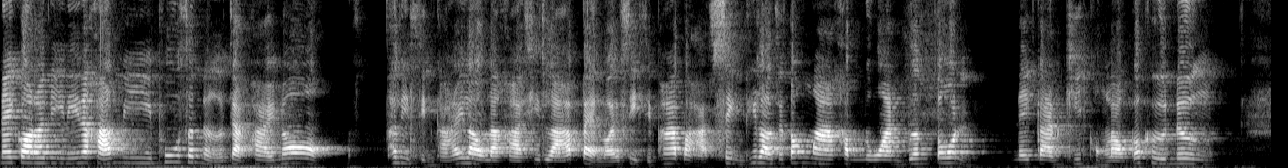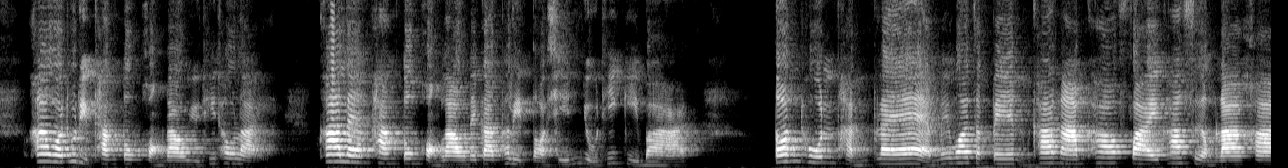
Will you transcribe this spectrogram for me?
ในกรณีนี้นะคะ มีผู้เสนอจากภายนอก ผลิตสินค้าให้เราราคาชิ้นละ 845 บาท สิ่งที่เราจะต้องมาคำนวณเบื้องต้นในการคิดของเราก็คือ 1. ค่าวัตถุดิบทางตรงของเราอยู่ที่เท่าไหร่ ค่าแรงทางตรงของเราในการผลิตต่อชิ้นอยู่ที่กี่บาท ต้นทุนผันแปร ว่าจะเป็นค่าน้ำค่าไฟค่าเสื่อมราคา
